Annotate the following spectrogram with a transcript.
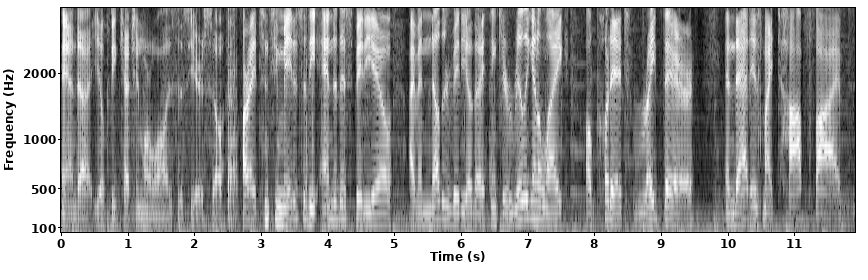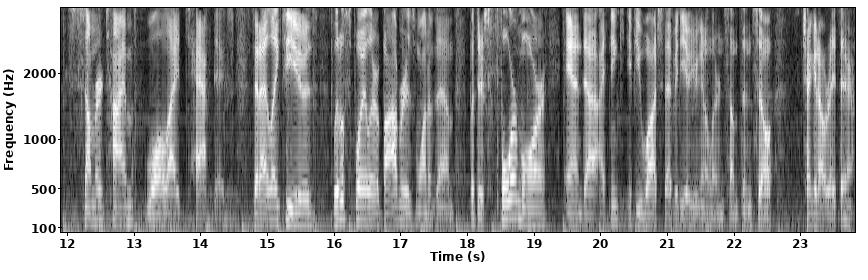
and uh, you'll be catching more walleyes this year. So, all right, since you made it to the end of this video, I have another video that I think you're really gonna like. I'll put it right there, and that is my top five summertime walleye tactics that I like to use. Little spoiler, a bobber is one of them, but there's four more, and uh, I think if you watch that video, you're gonna learn something. So check it out right there.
